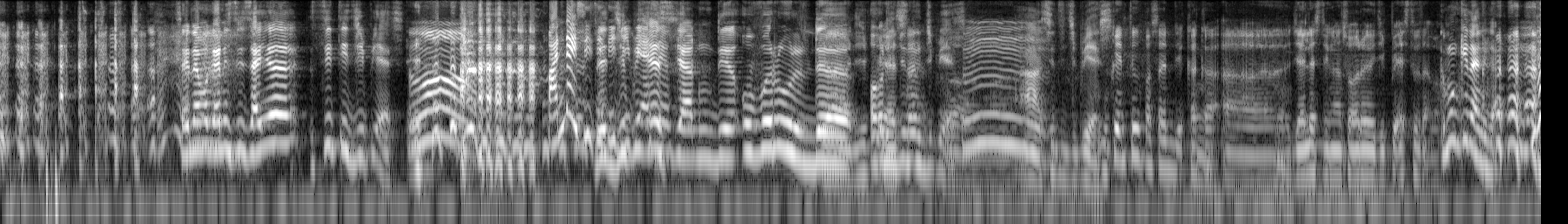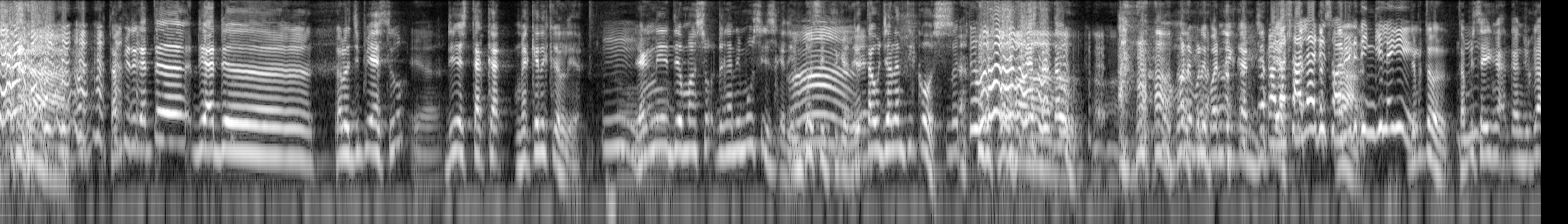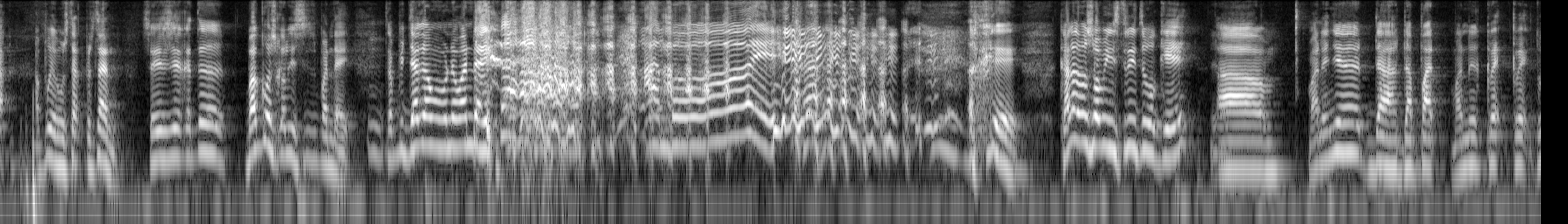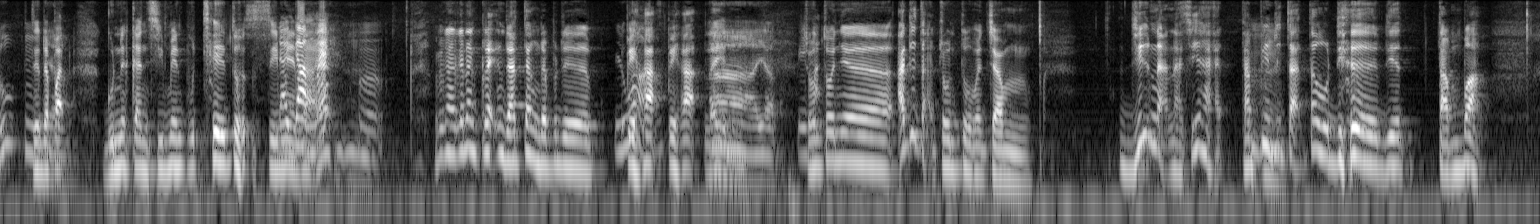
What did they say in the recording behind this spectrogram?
Saya namakan isteri saya City GPS Oh. Pandai The CCTV GPS GPS. yang dia overrule the Ya, GPS, original eh. GPS. Oh. Ah, City GPS. Mungkin tu pasal dia kakak uh, jealous dengan suara GPS tu tak bang? Kemungkinan juga. Tapi dia kata dia ada kalau GPS tu Ya. dia setakat mechanical dia. Yang ni dia masuk dengan emosi sekali. Emosi sekali, Dia eh? tahu jalan tikus. Betul. GPS tak tahu. Mana boleh bandingkan GPS. Kalau salah dia suara Ah, dia tinggi lagi. Dia betul. Tapi saya ingatkan juga apa yang ustaz pesan. Saya saya kata bagus kalau isteri tu pandai. Tapi jangan memandai-mandai. Amboi. Okey. Kalau suami isteri tu okey, um, maknanya dah dapat mana crack-crack tu, kita dapat gunakan simen putih tu simen Dagam lah, eh. eh. Hmm. Tapi kadang-kadang crack ni datang daripada Luar. pihak-pihak lain. Ah, ya. Contohnya ada tak contoh macam dia nak nasihat tapi dia tak tahu dia dia tambah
